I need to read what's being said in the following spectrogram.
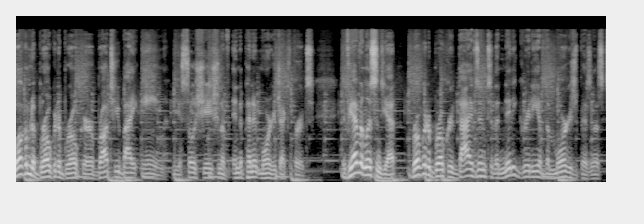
Welcome to Broker to Broker, brought to you by AIME, the Association of Independent Mortgage Experts. If you haven't listened yet, Broker to Broker dives into the nitty gritty of the mortgage business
